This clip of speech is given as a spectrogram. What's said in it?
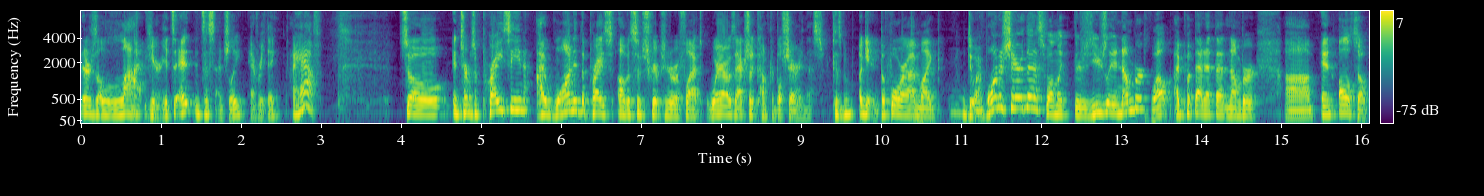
there's a lot here. It's it's essentially everything I have. So in terms of pricing, I wanted the price of a subscription to reflect where I was actually comfortable sharing this. Because again, before I'm like, do I want to share this? Well, I'm like, there's usually a number. Well, I put that at that number. Um, and also,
